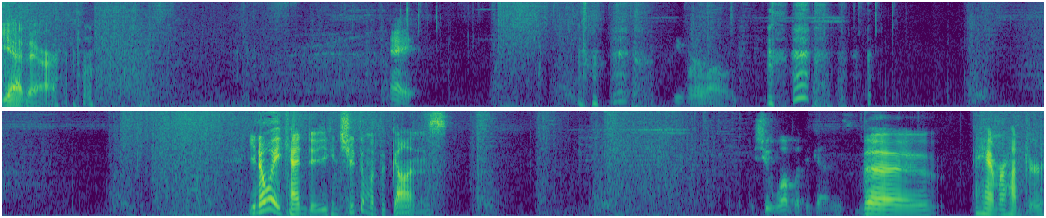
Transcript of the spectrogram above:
Yeah, they are. Hey. Leave her alone. you know what you can do? You can shoot them with the guns. Shoot what with the guns? The hammer hunter.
